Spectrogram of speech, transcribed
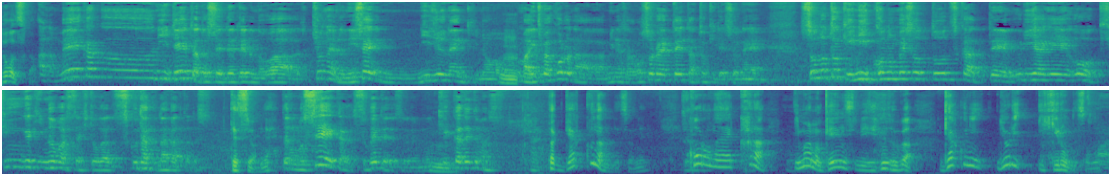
どうですか？あの明確にデータとして出てるのは去年の2020年期の、うん。まあ、一番コロナが皆さん恐れてた時ですよね。その時にこのメソッドを使って売り上げを急激に伸ばした人が少なくなかったです。ですよね。だからもう成果が全てですよね。もう結果出てます、はい。だから逆なんですよね。コロナやから今の原始ビルドが逆により生きるんですよね。は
